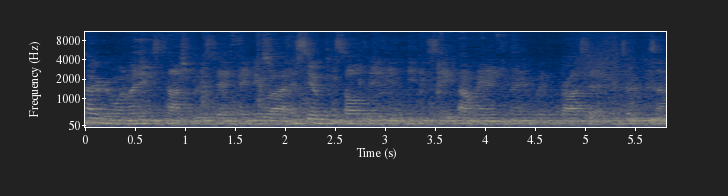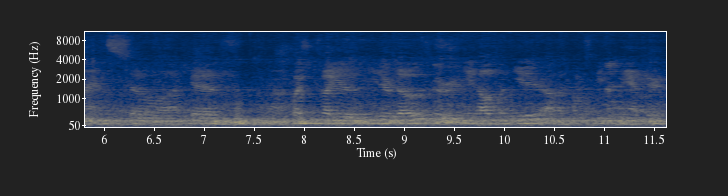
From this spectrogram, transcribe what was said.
Hi everyone, my name is Tosh Boosted. I do uh, SEO consulting and PPC account management with Process and Designs. So uh, if you have uh, questions about either, either of those or need help with either, uh, come speak to me after.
